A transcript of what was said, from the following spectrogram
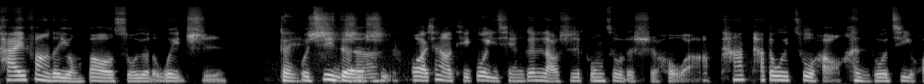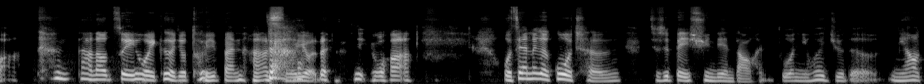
开放的拥抱所有的未知。对，我记得我好像有提过，以前跟老师工作的时候啊，他他都会做好很多计划，但他到最后一刻就推翻他所有的 计划。我在那个过程就是被训练到很多，你会觉得你要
